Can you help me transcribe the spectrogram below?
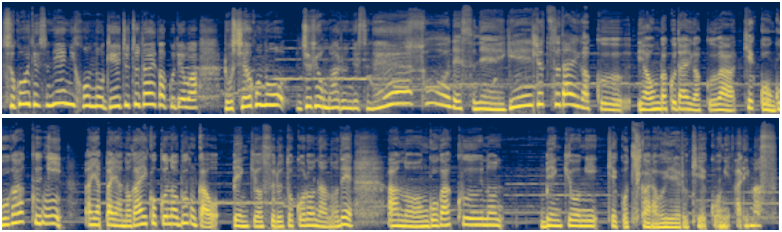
すごいですね。日本の芸術大学ではロシア語の授業もあるんですね。そうですね。芸術大学や音楽大学は結構語学にやっぱりあの外国の文化を勉強するところなので、あの語学の勉強に結構力を入れる傾向にあります。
